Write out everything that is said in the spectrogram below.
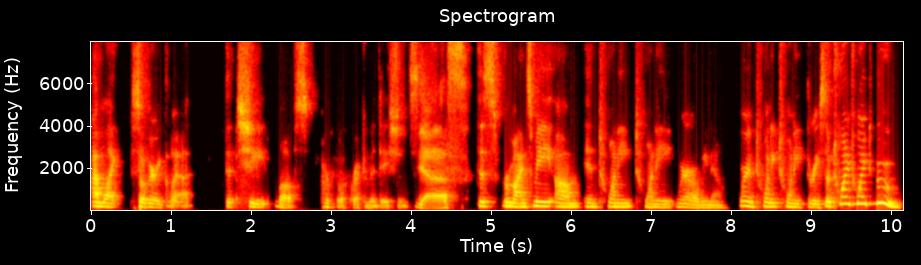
I'm like so very glad that she loves her book recommendations. Yes. This reminds me um in 2020, where are we now? We're in 2023. So 2022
